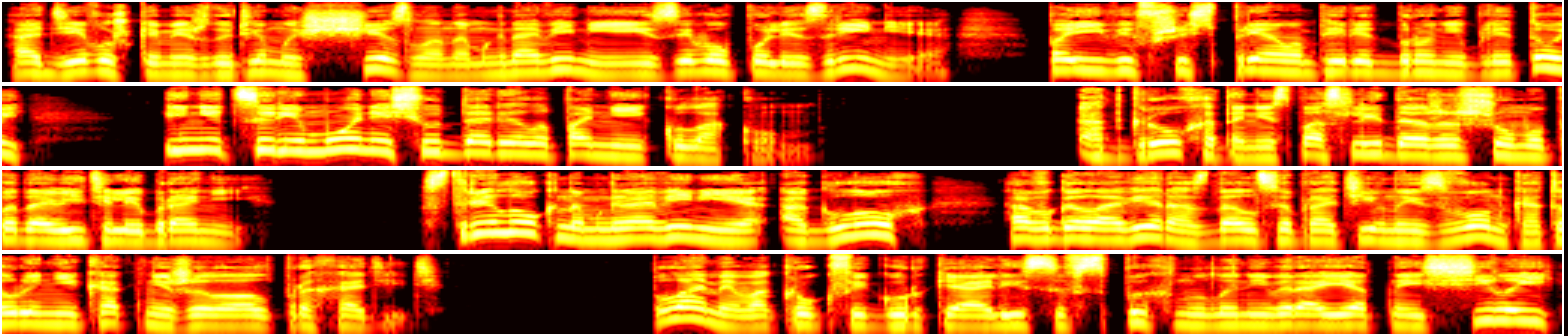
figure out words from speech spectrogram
А девушка между тем исчезла на мгновение из его поля зрения, появившись прямо перед бронеплитой и, не церемонясь, ударила по ней кулаком. От грохота не спасли даже шумоподавители брони. Стрелок на мгновение оглох, а в голове раздался противный звон, который никак не желал проходить. Пламя вокруг фигурки Алисы вспыхнуло невероятной силой,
